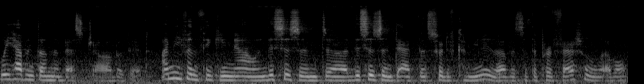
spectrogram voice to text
we haven't done the best job of it. I'm even thinking now, and this isn't, uh, this isn't at the sort of community level, it's at the professional level.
